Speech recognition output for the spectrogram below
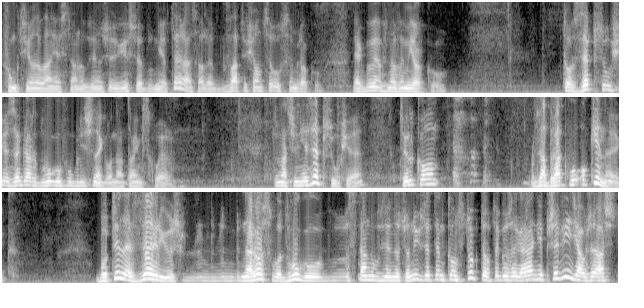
funkcjonowanie Stanów Zjednoczonych? Jeszcze nie teraz, ale w 2008 roku. Jak byłem w Nowym Jorku, to zepsuł się zegar długu publicznego na Times Square. To znaczy nie zepsuł się, tylko zabrakło okienek. Bo tyle zer już narosło długu Stanów Zjednoczonych, że ten konstruktor tego zegara nie przewidział, że aż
